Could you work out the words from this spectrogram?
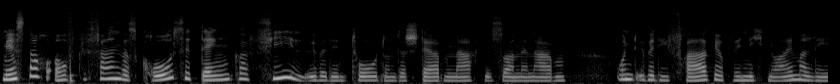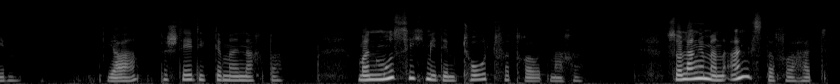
Mir ist auch aufgefallen, dass große Denker viel über den Tod und das Sterben nachgesonnen haben und über die Frage, ob wir nicht nur einmal leben. Ja, bestätigte mein Nachbar. Man muss sich mit dem Tod vertraut machen. Solange man Angst davor hat,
